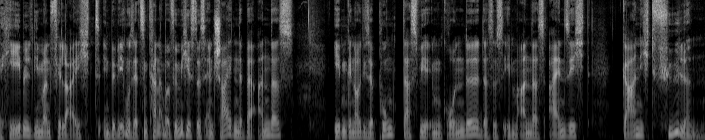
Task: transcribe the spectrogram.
Hebel, die man vielleicht in Bewegung setzen kann. Aber für mich ist das Entscheidende bei Anders eben genau dieser Punkt, dass wir im Grunde, dass es eben Anders Einsicht gar nicht fühlen,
